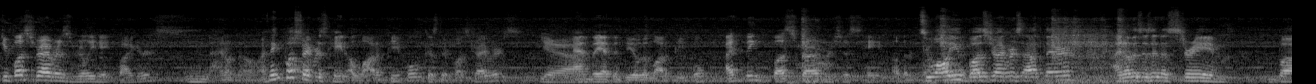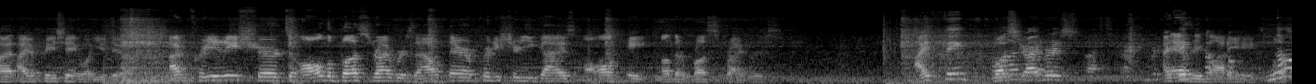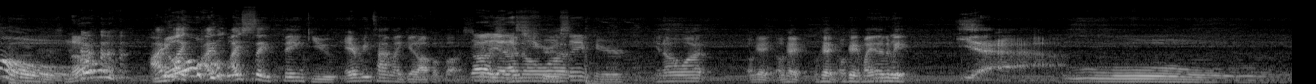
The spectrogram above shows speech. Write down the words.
Do bus drivers really hate bikers? Mm, I don't know. I think bus drivers hate a lot of people because they're bus drivers, Yeah. and they have to deal with a lot of people. I think bus drivers just hate other. Bus To all you bus drivers out there, I know this isn't a stream, but I appreciate what you do. I'm pretty sure to all the bus drivers out there, I'm pretty sure you guys all hate other bus drivers. I think bus drivers. I think- Everybody hates bus No. drivers. No. I No? like. I, I say thank you every time I get off a bus. Oh because yeah, you that's know true. what? Same here. You know what? Okay, okay, okay, okay. My enemy. Yeah. Ooh.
